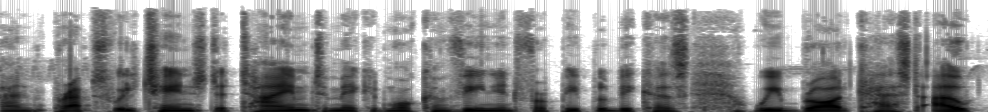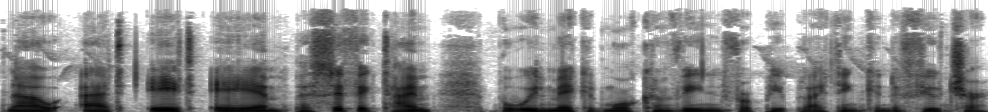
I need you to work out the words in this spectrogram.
and perhaps we'll change the time to make it more convenient for people because we broadcast out now at 8 a.m. Pacific time but we'll make it more convenient for people I think in the future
